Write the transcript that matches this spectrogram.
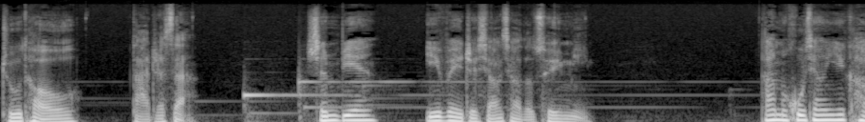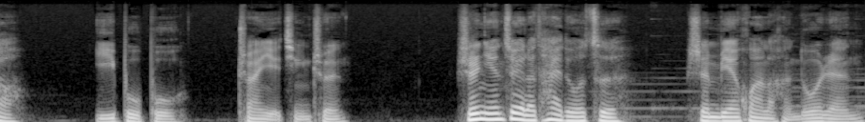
猪头打着伞，身边依偎着小小的崔敏。他们互相依靠，一步步穿越青春。十年醉了太多次，身边换了很多人，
